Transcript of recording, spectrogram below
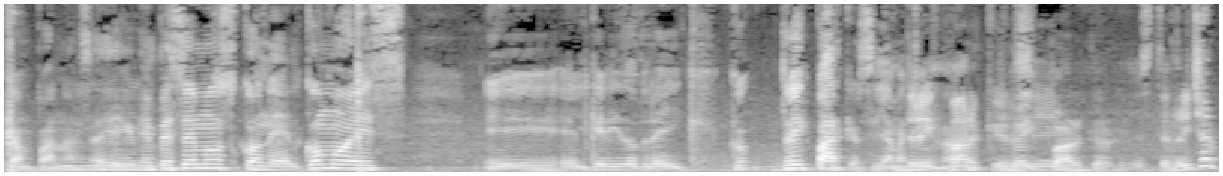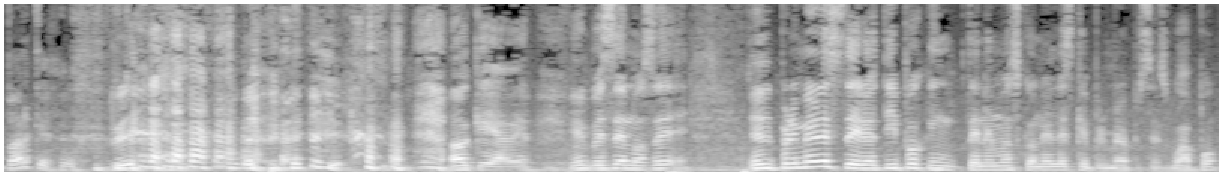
Campanas. Eh, empecemos con él. ¿Cómo es eh, el querido Drake? Drake Parker se llama aquí, Drake ¿no? Parker. Drake sí. Parker. Este, Richard Parker. ok, a ver, empecemos. eh. El primer estereotipo que tenemos con él es que primero pues es guapo.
